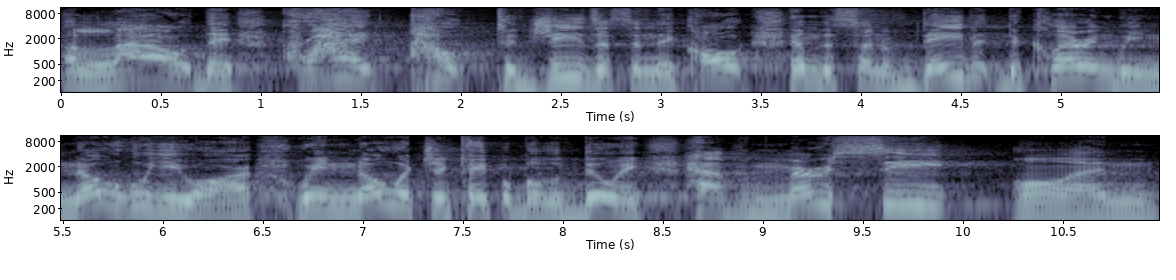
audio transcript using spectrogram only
aloud. They cried out to Jesus and they called him the Son of David, declaring, We know who you are, we know what you're capable of doing. Have mercy on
